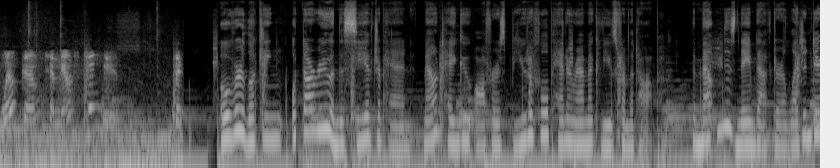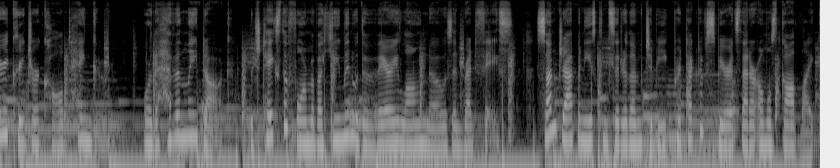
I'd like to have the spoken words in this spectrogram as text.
Welcome to Mount. Overlooking Otaru and the Sea of Japan, Mount Tengu offers beautiful panoramic views from the top. The mountain is named after a legendary creature called Tengu, or the Heavenly Dog, which takes the form of a human with a very long nose and red face. Some Japanese consider them to be protective spirits that are almost godlike.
